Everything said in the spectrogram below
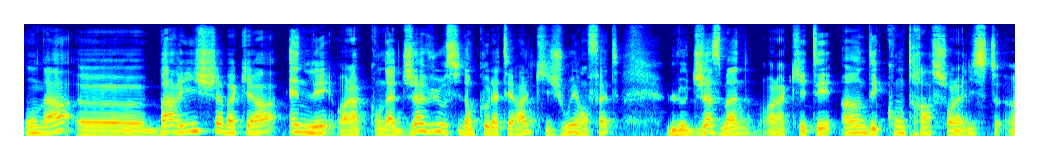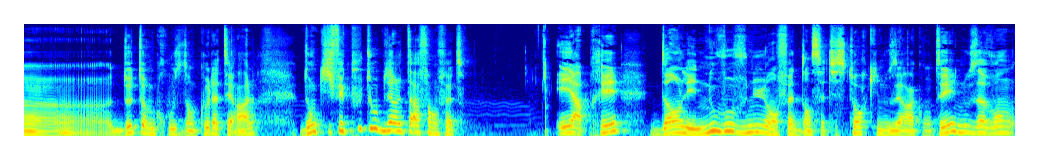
on a euh, Barry Shabaka Henley, voilà, qu'on a déjà vu aussi dans Collateral, qui jouait en fait le Jazzman, voilà, qui était un des contrats sur la liste euh, de Tom Cruise dans Collateral. Donc il fait plutôt bien le taf en fait. Et après, dans les nouveaux venus en fait dans cette histoire qui nous est racontée, nous avons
